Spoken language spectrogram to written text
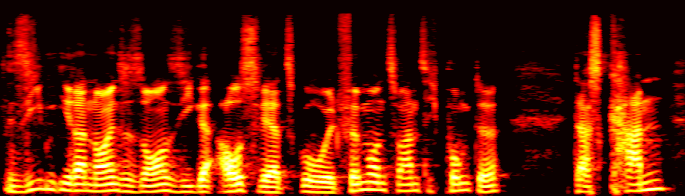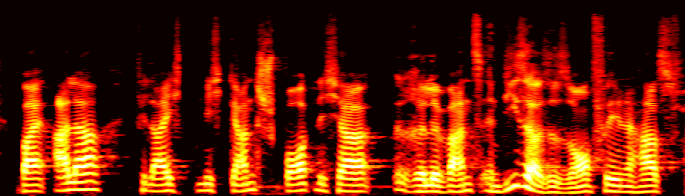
sieben ihrer neun Saisonsiege auswärts geholt, 25 Punkte. Das kann bei aller vielleicht nicht ganz sportlicher Relevanz in dieser Saison für den HSV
